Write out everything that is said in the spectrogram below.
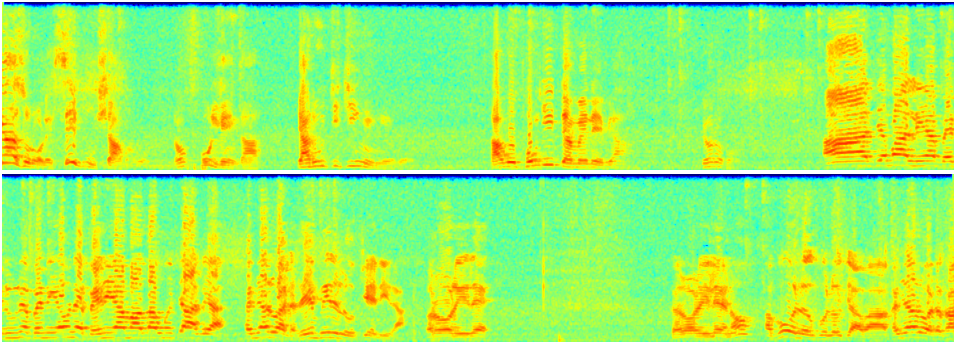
ယားဆိုတော့လေစိတ်ပူရှာမှာပေါ့နော်ကိုလင်သားယာရူကြီးကြီးငယ်ငယ်ပေါ့ဒါကိုဖုန်ကြီးတံမဲနေဗျာပြောတော့ပေါ့အာကျမလင်းကဘယ်သူနဲ့ဘယ်နေအောင်နဲ့ဘယ်နေရာမှာလောက်ဝင်ကြနေရခင်ဗျားတို့ကတရင်ပေးတယ်လို့ဖြစ်နေတာတော်တွေလဲတော်တွေလဲနော်အခုအလုပ်ကိုလုပ်ကြပါခင်ဗျားတို့ကတခါ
